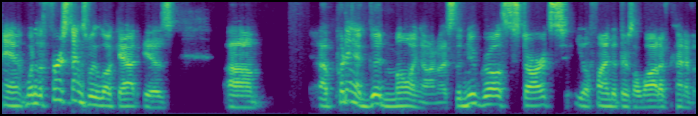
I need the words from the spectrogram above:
And one of the first things we look at is um, uh, putting a good mowing on. As the new growth starts, you'll find that there's a lot of kind of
